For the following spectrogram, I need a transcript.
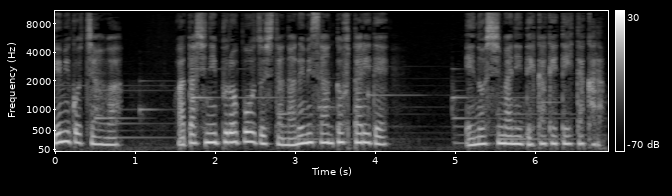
由美子ちゃんは私にプロポーズした成美さんと二人で江ノ島に出かけていたから。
